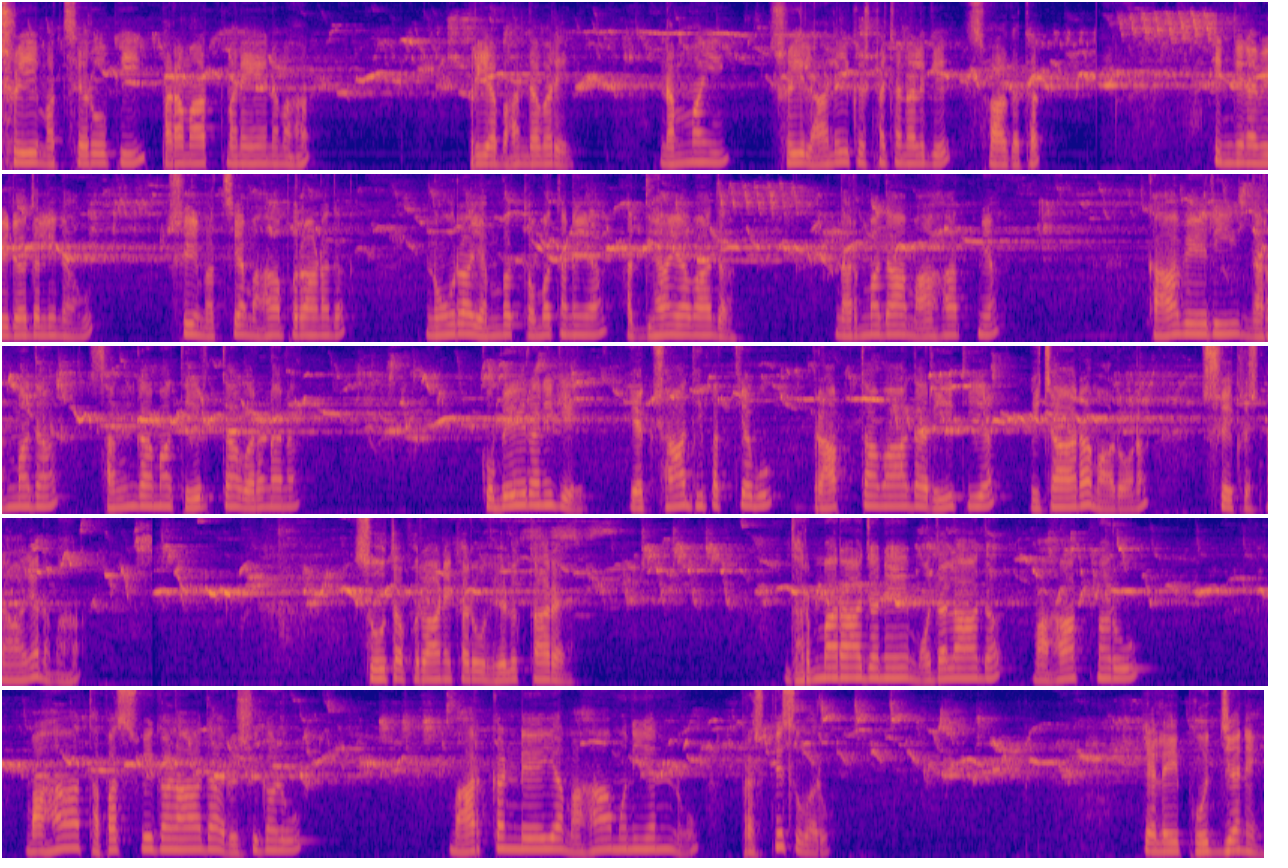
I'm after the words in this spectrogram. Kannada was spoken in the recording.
ಶ್ರೀ ಮತ್ಸ್ಯರೂಪಿ ಪರಮಾತ್ಮನೇ ನಮಃ. ಪ್ರಿಯ ಬಾಂಧವರೇ, ನಮ್ಮ ಈ ಶ್ರೀ ಲಾಲೀಕೃಷ್ಣ ಚಾನಲ್ಗೆ ಸ್ವಾಗತ. ಇಂದಿನ ವಿಡಿಯೋದಲ್ಲಿ ನಾವು ಶ್ರೀ ಮತ್ಸ್ಯ ಮಹಾಪುರಾಣದ ನೂರ ಎಂಬತ್ತೊಂಬತ್ತನೆಯ ಅಧ್ಯಾಯವಾದ ನರ್ಮದಾ ಮಾಹಾತ್ಮ್ಯ, ಕಾವೇರಿ ನರ್ಮದಾ ಸಂಗಮ ತೀರ್ಥ ವರ್ಣನ ಕುಬೇರನಿಗೆ ಯಕ್ಷಾಧಿಪತ್ಯವು ಪ್ರಾಪ್ತವಾದ ರೀತಿಯ ವಿಚಾರ ಮಾಡೋಣ. ಶ್ರೀಕೃಷ್ಣಾಯ ನಮಃ. ಸೂತ ಪುರಾಣಿಕರು ಹೇಳುತ್ತಾರೆ, ಧರ್ಮರಾಜನೇ ಮೊದಲಾದ ಮಹಾತ್ಮರು ಮಹಾ ತಪಸ್ವಿಗಳಾದ ಋಷಿಗಳು, ಮಾರ್ಕಂಡೇಯ ಮಹಾಮುನಿಯನ್ನು ಪ್ರಶ್ನಿಸುವರು. ಎಲೆ ಪೂಜ್ಯನೇ,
